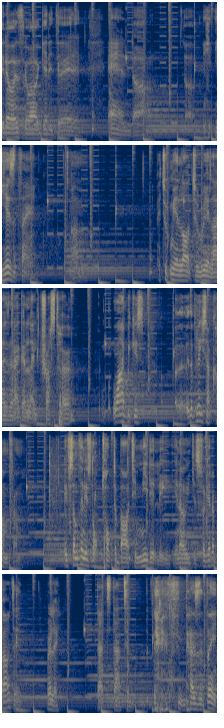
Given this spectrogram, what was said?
you know, once in a while get into it. And, and uh, uh, here's the thing. Um, it took me a lot to realize that I gotta like trust her. Why? Because uh, the place I come from, if something is not talked about immediately, you know, you just forget about it. Really, that's that's that's the thing.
